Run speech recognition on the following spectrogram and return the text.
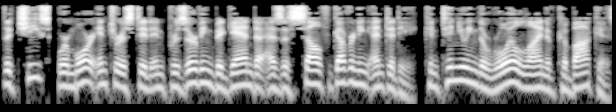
The chiefs, were more interested in preserving Buganda as a self-governing entity, continuing the royal line of Kabakas,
